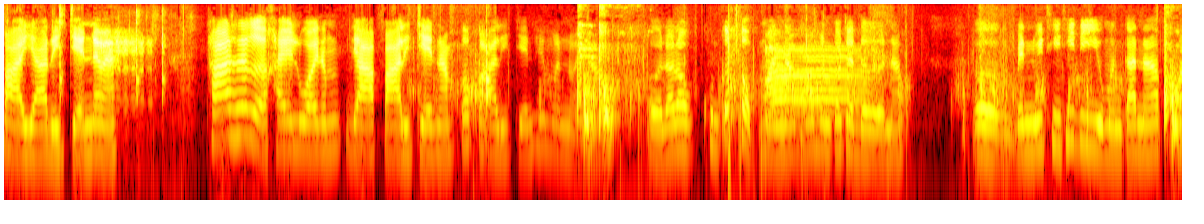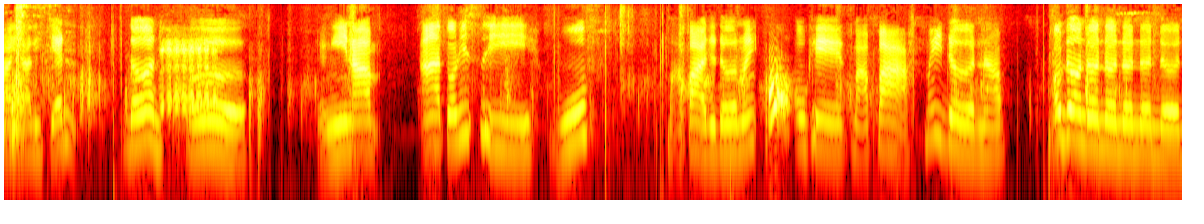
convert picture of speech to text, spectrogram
ปายารีเจนได้ไหมถ้าถ้าเกิดใครรวยน้ำยาปารีเจนนะก็ปารีเจนให้มันหน่อยนะเออ แล้วเราคุณก็ตบมันนะเพราะมันก็จะเดินนะ เออ เป็นวิธีที่ดีอยู่เหมือนกันนะปายาลิเจน เดิน เออ อย่างนี้นะอ่าตัวที่สี่วูฟหมาป่าจะเดินไหมโอเค หมาป่าไม่เดินนะครับ เอาเดินเดินเดินเดินเดินเดิน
